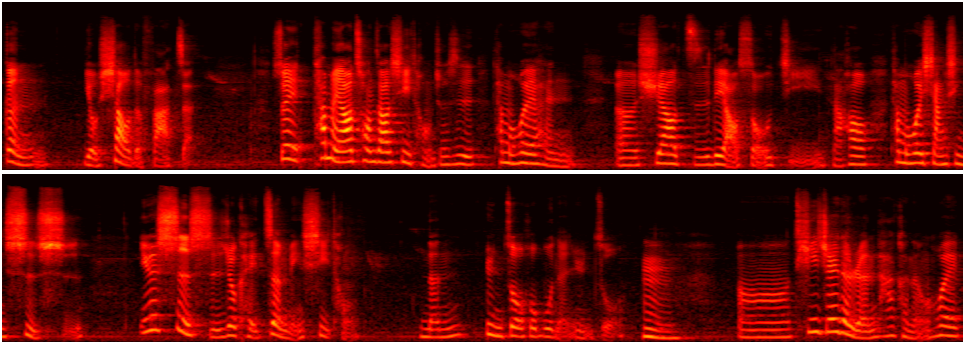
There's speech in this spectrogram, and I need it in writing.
更有效的发展。所以他们要创造系统，就是他们会很。呃，需要资料收集，然后他们会相信事实，因为事实就可以证明系统能运作或不能运作。嗯，呃，TJ 的人他可能会，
